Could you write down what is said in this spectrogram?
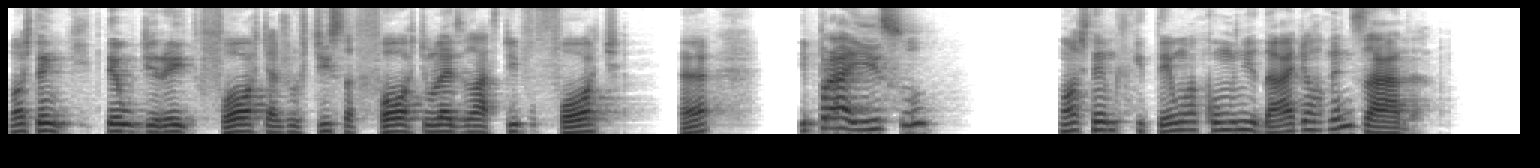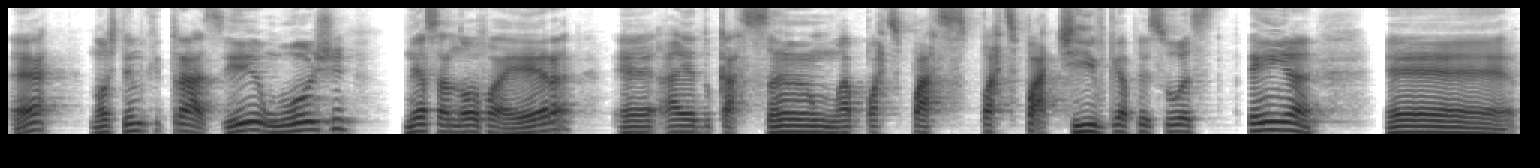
nós temos que ter o direito forte, a justiça forte, o legislativo forte, né? E para isso nós temos que ter uma comunidade organizada, né? Nós temos que trazer hoje nessa nova era é, a educação, a participativa, que a pessoa tenha é,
